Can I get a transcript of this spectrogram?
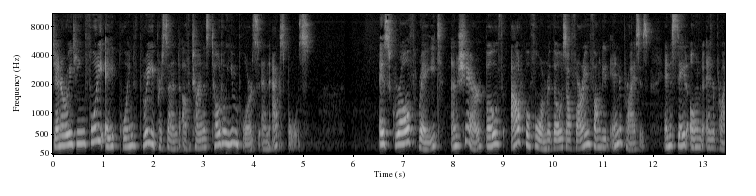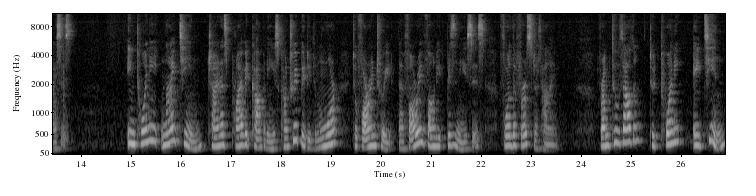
generating 48.3% of China's total imports and exports. Its growth rate and share both outperformed those of foreign funded enterprises and state owned enterprises. In 2019, China's private companies contributed more to foreign trade than foreign funded businesses for the first time. From 2000 to 2018,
